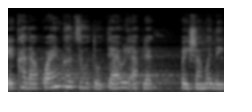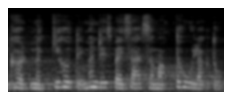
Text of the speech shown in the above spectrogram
एखादा कॉईन खर्च होतो त्यावेळी आपल्या पैशामध्ये घट नक्की होते म्हणजेच पैसा समाप्त होऊ लागतो.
